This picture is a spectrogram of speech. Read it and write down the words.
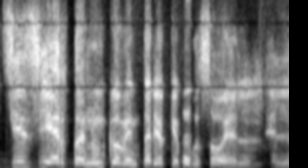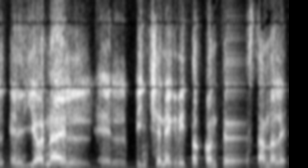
sí es cierto, en un comentario que puso el, el, el Yona, el, el pinche negrito contestándole,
